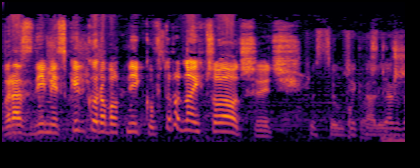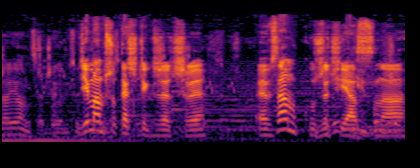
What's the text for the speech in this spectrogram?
Wraz z nim jest kilku robotników, trudno ich przeoczyć. Wszyscy uciekali jak zające. Gdzie mam szukać tych rzeczy? E, W zamku, rzecz jasna.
